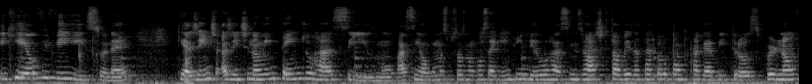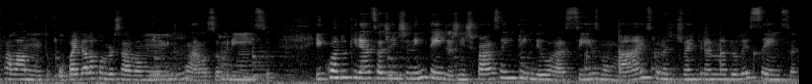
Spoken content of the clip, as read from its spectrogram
E que eu vivi isso, né? Que a gente, a gente não entende o racismo. Assim, algumas pessoas não conseguem entender o racismo. Eu acho que talvez até pelo ponto que a Gabi trouxe, por não falar muito. O pai dela conversava muito com ela sobre isso. E quando criança a gente não entende, a gente passa a entender o racismo mais quando a gente vai entrando na adolescência.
